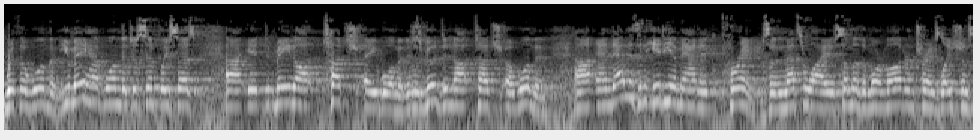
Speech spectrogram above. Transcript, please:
with a woman. You may have one that just simply says uh, it may not touch a woman. It is good to not touch a woman, uh, and that is an idiomatic phrase, and that's why some of the more modern translations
